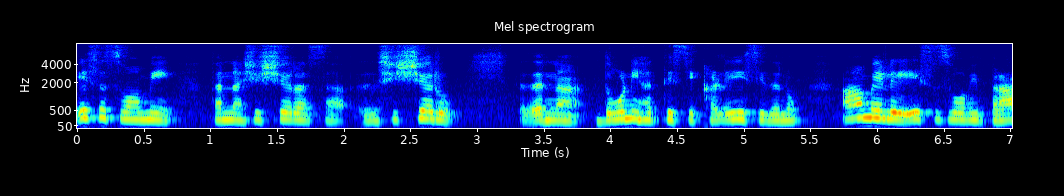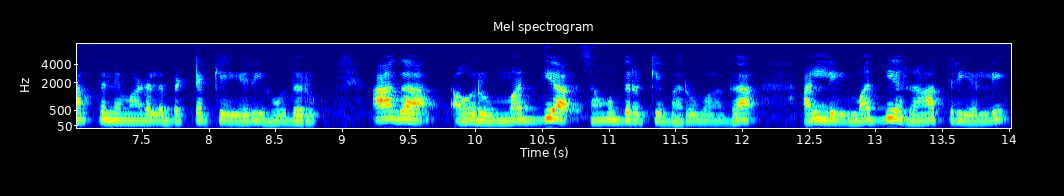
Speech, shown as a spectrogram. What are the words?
ಯೇಸುಸ್ವಾಮಿ ತನ್ನ ಶಿಷ್ಯರ ಸ ಶಿಷ್ಯರು ಅದನ್ನು ದೋಣಿ ಹತ್ತಿಸಿ ಕಳುಹಿಸಿದನು. ಆಮೇಲೆ ಯೇಸುಸ್ವಾಮಿ ಪ್ರಾರ್ಥನೆ ಮಾಡಲು ಬೆಟ್ಟಕ್ಕೆ ಏರಿ ಹೋದರು. ಆಗ ಅವರು ಮಧ್ಯ ಸಮುದ್ರಕ್ಕೆ ಬರುವಾಗ ಅಲ್ಲಿ ಮಧ್ಯ ರಾತ್ರಿಯಲ್ಲಿ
